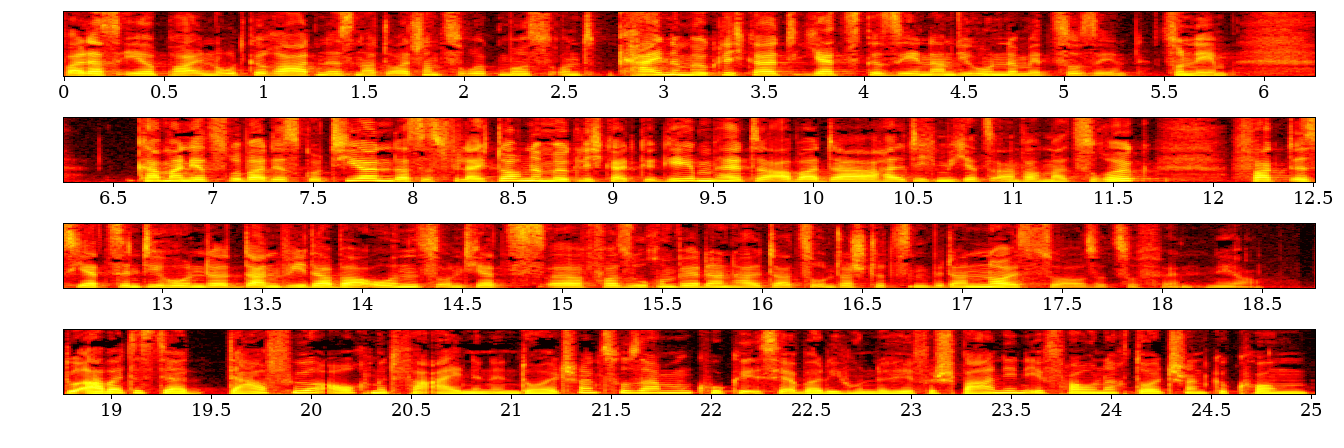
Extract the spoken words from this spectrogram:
weil das Ehepaar in Not geraten ist, nach Deutschland zurück muss und keine Möglichkeit jetzt gesehen haben, die Hunde mitzusehen, zu nehmen. Kann man jetzt drüber diskutieren, dass es vielleicht doch eine Möglichkeit gegeben hätte, aber da halte ich mich jetzt einfach mal zurück. Fakt ist, jetzt sind die Hunde dann wieder bei uns und jetzt äh, versuchen wir dann halt da zu unterstützen, wieder ein neues Zuhause zu finden, ja. Du arbeitest ja dafür auch mit Vereinen in Deutschland zusammen. Kucke ist ja über die Hundehilfe Spanien e.V. nach Deutschland gekommen.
